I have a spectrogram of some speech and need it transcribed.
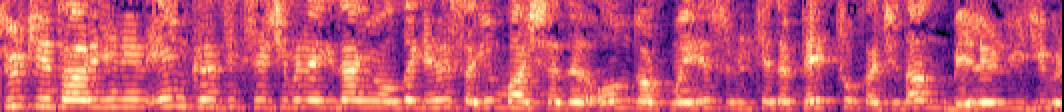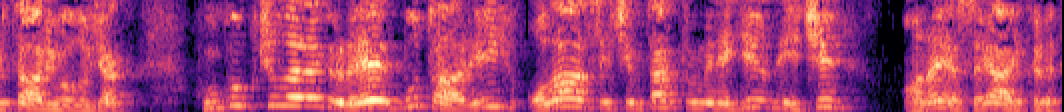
Türkiye tarihinin en kritik seçimine giden yolda geri sayım başladı. 14 Mayıs ülkede pek çok açıdan belirleyici bir tarih olacak. Hukukçulara göre bu tarih olağan seçim takvimine girdiği için anayasaya aykırı.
